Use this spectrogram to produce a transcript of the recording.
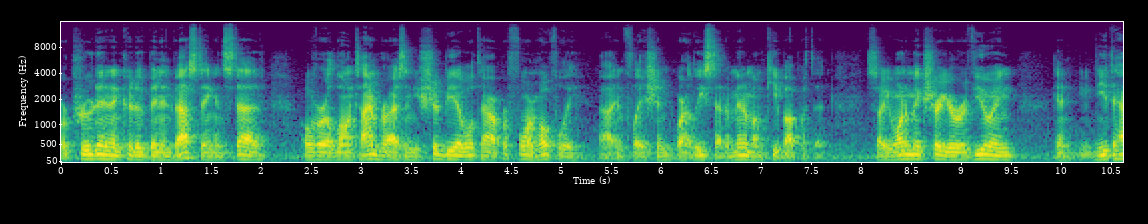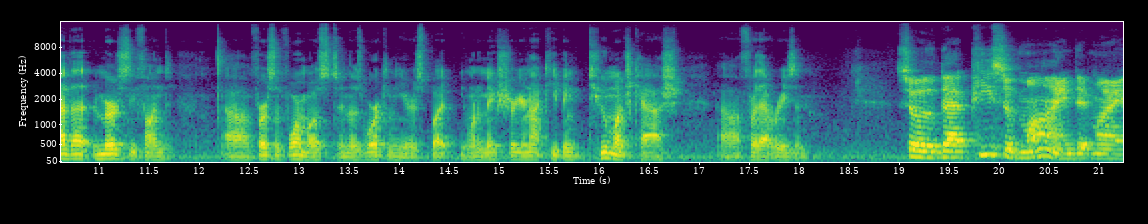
were prudent and could have been investing instead over a long time horizon, you should be able to outperform hopefully uh, inflation or at least at a minimum keep up with it. So you want to make sure you're reviewing. Again, you need to have that emergency fund uh, first and foremost in those working years, but you want to make sure you're not keeping too much cash uh, for that reason. So that peace of mind that my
